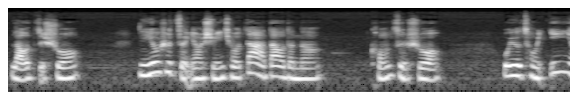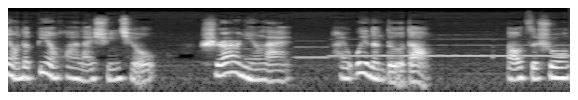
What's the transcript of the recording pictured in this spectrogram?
老子说：“你又是怎样寻求大道的呢？”孔子说：“我又从阴阳的变化来寻求，十二年来还未能得到。”老子说：“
